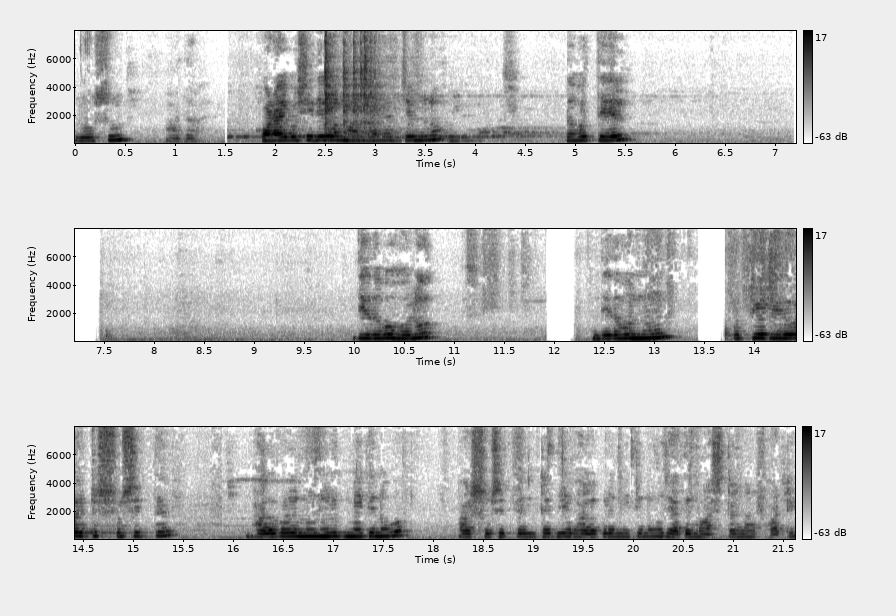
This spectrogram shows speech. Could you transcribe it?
রসুন, আদা। কড়াই বসিয়ে দিলাম মাছ ভাজার জন্য। দেবো তেল। দিয়ে দেবো হলুদ। দিয়ে দেবো নুন। ওপর থেকে দিয়ে দেবো একটু সর্ষের তেল। ভালো করে নুন হলুদ মেখে নেব। আর সর্ষের তেলটা দিয়ে ভালো করে মেখে নেব যাতে মাছটা না ফাটে।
